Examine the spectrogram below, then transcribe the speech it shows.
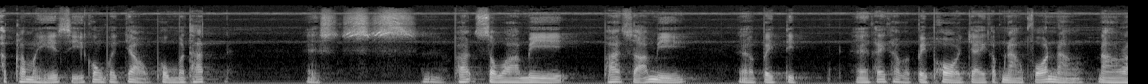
อัครมเหสีของพระเจ้าพมทัตพระสวามีพระสามีไปติดคล้ายๆว่าไปพอใจกับนางฟ้อนนางนางร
